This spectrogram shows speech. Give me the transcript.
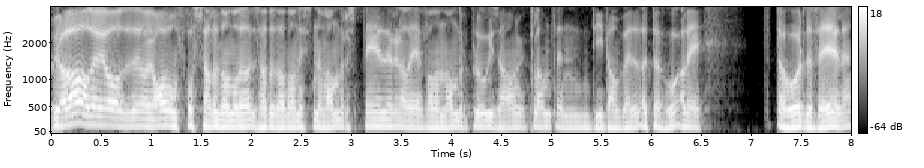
Ja, allee, ja, ze- ja, of, of ze hadden dan, ze hadden dan, dan eens een andere speler allee, van een andere ploeg is aangeklampt en die dan wel uit de... ho- Allee, dat hoorde veel, hè.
